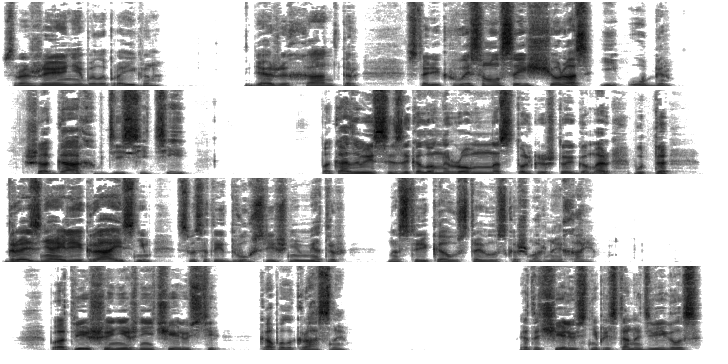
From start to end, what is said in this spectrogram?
Сражение было проиграно. Где же Хантер? Старик высунулся еще раз и умер. В шагах в десяти. Показываясь из-за колонны ровно настолько, что и Гомер, будто Дразня или играя с ним с высоты двух с лишним метров, на старика уставилась кошмарная харя. По отвисшей нижней челюсти капала красная. Эта челюсть непрестанно двигалась,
